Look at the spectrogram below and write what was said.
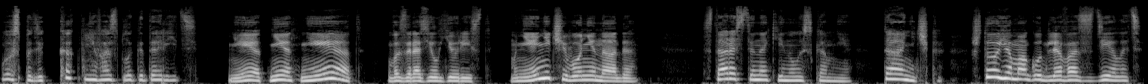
«Господи, как мне вас благодарить?» «Нет, нет, нет!» — возразил юрист. «Мне ничего не надо». Старостя накинулась ко мне. «Танечка, что я могу для вас сделать?»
